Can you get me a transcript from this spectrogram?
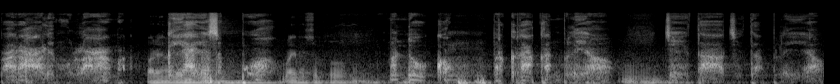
Para alim ulama, Para kiai sepuh, Baik sepuh. mendukung pergerakan beliau, cita-cita beliau.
